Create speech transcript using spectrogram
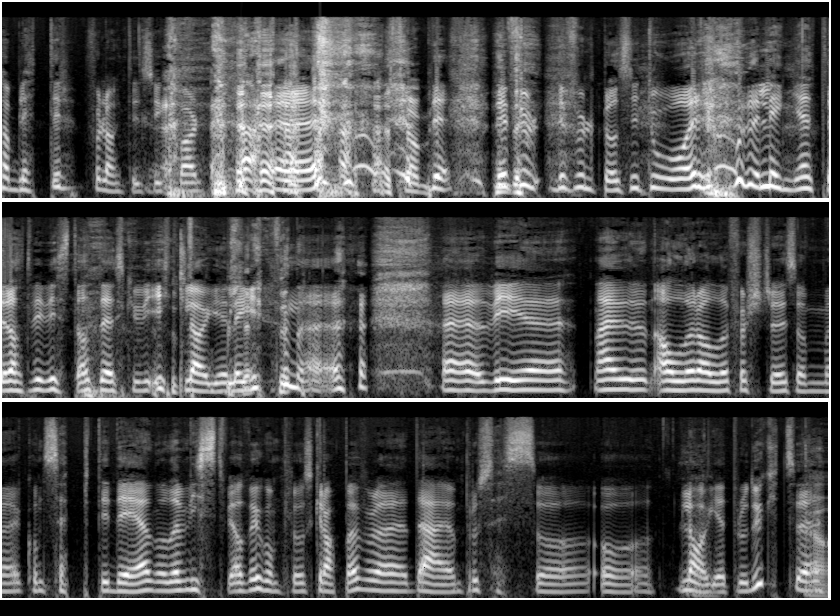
tabletter for langtidssyke barn. Det, det, ful, det fulgte oss i to år, lenge etter at vi visste at det skulle vi ikke lage lenger. Vi, nei, den aller, aller første liksom, konseptideen, og den visste vi at vi kom til å skrape, for det, er jo en prosess å, å lage et produkt. Ja.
